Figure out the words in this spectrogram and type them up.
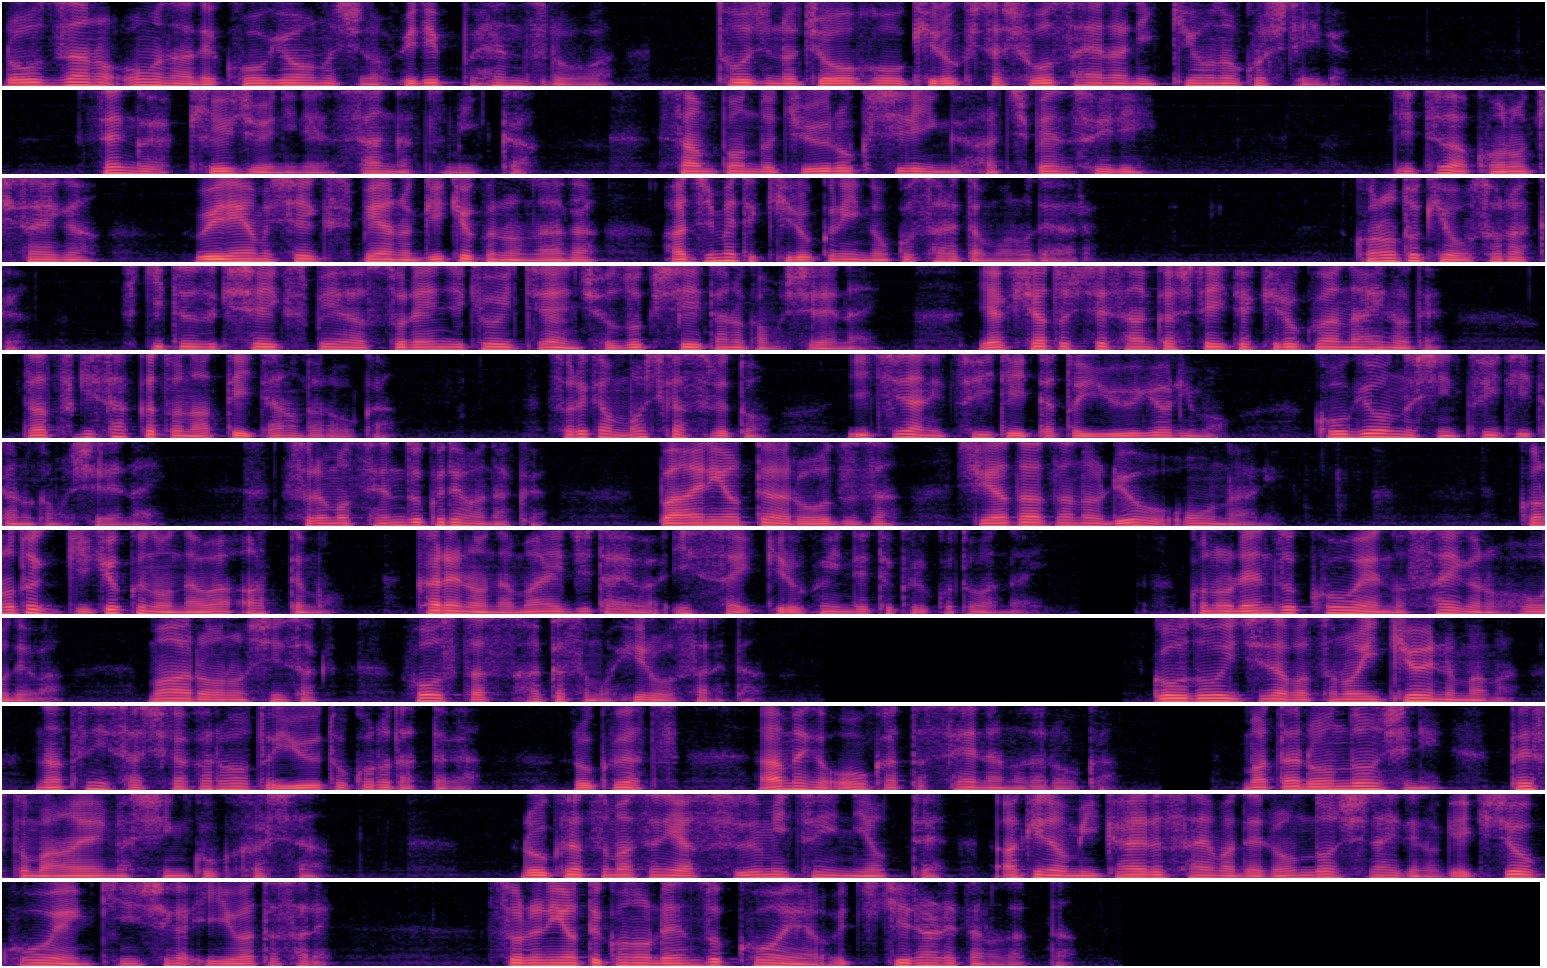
ローズ座のオーナーで興行主のフィリップ・ヘンズローは当時の情報を記録した詳細な日記を残している。1592年3月3日。3ポンド16シリング8ペンス入り。実はこの記載がウィリアム・シェイクスピアの戯曲の名が初めて記録に残されたものである。この時おそらく引き続きシェイクスピアはストレンジ教一代に所属していたのかもしれない。役者として参加していた記録はないので雑技作家となっていたのだろうか。それかもしかすると一座についていたというよりも工業主についていたのかもしれない。それも専属ではなく場合によってはローズ座シアター座の両オーナーに。この時戯曲の名はあっても彼の名前自体は一切記録に出てくることはない。この連続公演の最後の方ではマーローの新作フォースタス博士も披露された。合同一座はその勢いのまま夏に差し掛かろうというところだったが6月雨が多かったせいなのだろうか。またロンドン市にペスト蔓延が深刻化した。6月末には枢密院によって秋のミカエル祭までロンドン市内での劇場公演禁止が言い渡されそれによってこの連続公演は打ち切られたのだった。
